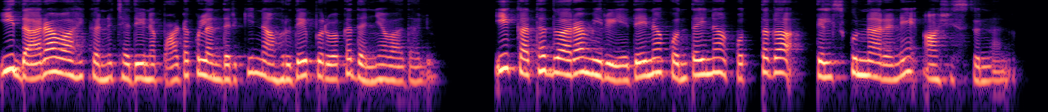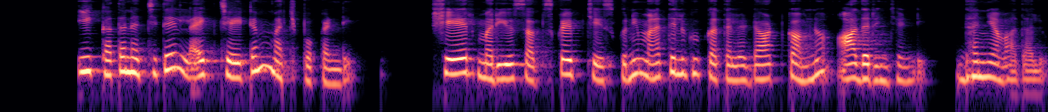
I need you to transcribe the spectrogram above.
ఈ ధారావాహికను చదివిన పాఠకులందరికీ నా హృదయపూర్వక ధన్యవాదాలు. ఈ కథ ద్వారా మీరు ఏదైనా కొంతైనా కొత్తగా తెలుసుకున్నారనే ఆశిస్తున్నాను. ఈ కథ నచ్చితే లైక్ చేయటం మర్చిపోకండి. షేర్ మరియు సబ్స్క్రైబ్ చేసుకుని మన తెలుగు కథల డాట్ కామ్ను ఆదరించండి. ధన్యవాదాలు.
